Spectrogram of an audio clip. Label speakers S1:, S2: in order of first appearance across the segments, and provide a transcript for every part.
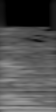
S1: là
